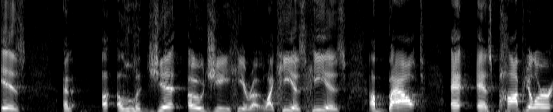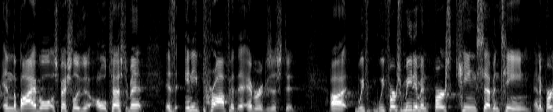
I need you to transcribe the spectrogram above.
is an, a, a legit OG hero. Like he is, he is about as popular in the Bible, especially the Old Testament, as any prophet that ever existed. Uh, we, we first meet him in 1 Kings 17. And in 1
